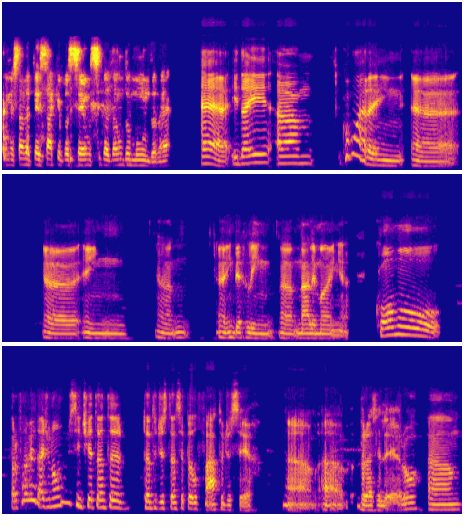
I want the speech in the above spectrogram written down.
começando a pensar que você é um cidadão do mundo, né? É, e daí, um, como era em, uh, uh, em, uh, em Berlim, na Alemanha, como, para falar a verdade, eu não me sentia tanta, tanta distância pelo fato de ser brasileiro. Um,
